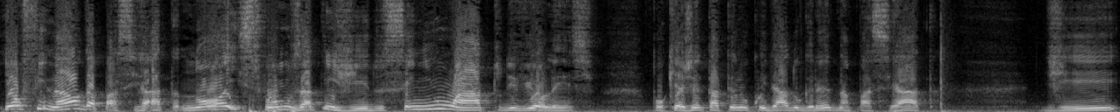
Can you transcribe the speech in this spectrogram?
E ao final da passeata, nós fomos atingidos sem nenhum ato de violência, porque a gente está tendo um cuidado grande na passeata de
